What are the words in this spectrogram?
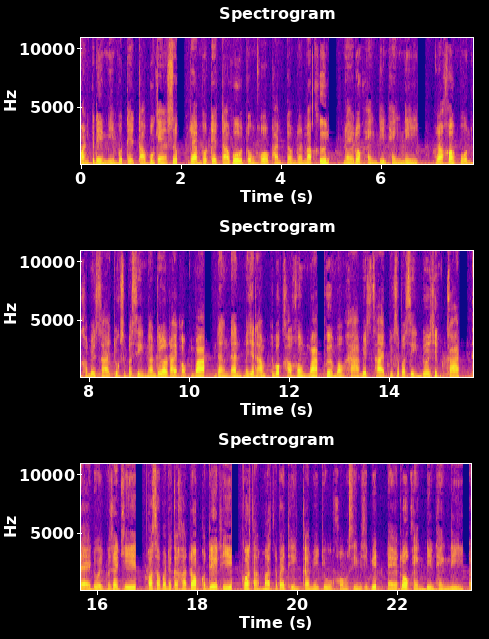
มันก็ได้มีบุตรเทศเต่าผู้แก่สุดและบุตรเทศเต่าผู้จงโคพันจำนวนมากขึ้น ในโลกแห่งดินแห่งนี้เพราะข้อมูลของเม็ดทรายทุกสรรพสิ่งนั้นได้ไหลออกมา ดังนั้นมันจะทำให้พวกเขาเข้ามา เพื่อมองหาเม็ดทรายทุกสรรพสิ่งด้วยเช่นกัน แต่โดยไม่คาดคิด พอสวรรค์ในการคัดลอกของเดที ก็สามารถจะไปถึงการมีอยู่ของสิ่งมีชีวิตในโลกแห่งดินแห่งนี้และ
